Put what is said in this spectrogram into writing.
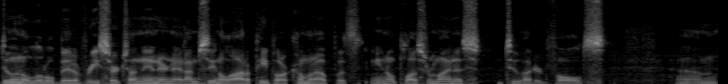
doing a little bit of research on the internet. I'm seeing a lot of people are coming up with you know plus or minus 200 volts. Um,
